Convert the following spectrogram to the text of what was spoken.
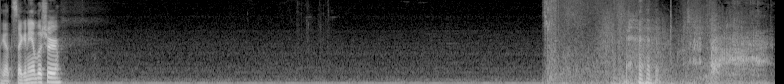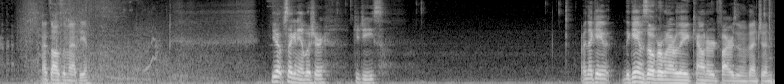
We got the second ambusher. That's awesome, Matthew. Yep, second ambusher. GG's. I mean, that game, the game was over whenever they countered Fires of Invention.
